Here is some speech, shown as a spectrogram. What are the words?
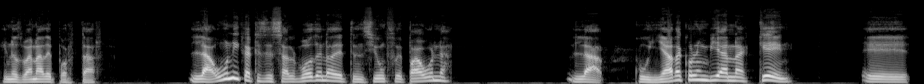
y nos van a deportar. La única que se salvó de la detención fue Paola, la cuñada colombiana que eh,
